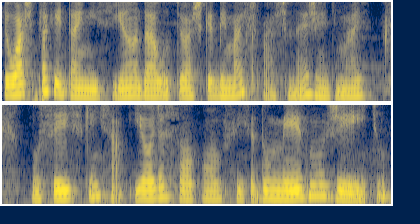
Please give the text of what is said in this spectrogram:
Eu acho para quem tá iniciando, a outra eu acho que é bem mais fácil, né, gente? Mas Vocês, quem sabe. E olha só como fica do mesmo jeito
